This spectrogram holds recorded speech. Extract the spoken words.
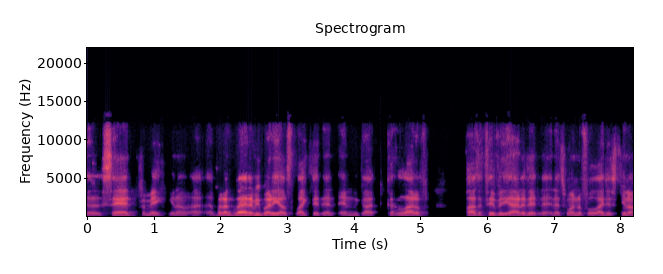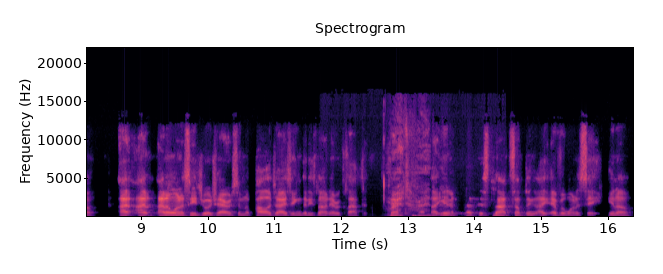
uh, sad for me, you know. Uh, but I'm glad everybody else liked it and, and got got a lot of positivity out of it, and, that's wonderful. I just, you know, I, I, I don't want to see George Harrison apologizing that he's not Eric Clapton. Right, right. Uh, you know, that's just not something I ever want to see. You know,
